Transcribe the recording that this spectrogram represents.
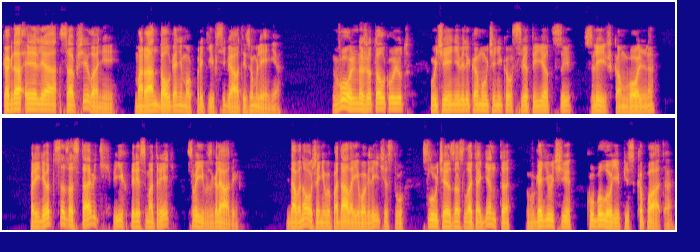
Когда Элия сообщила о ней, Маран долго не мог прийти в себя от изумления. Вольно же толкуют учения великомучеников святые отцы, слишком вольно. Придется заставить их пересмотреть свои взгляды. Давно уже не выпадало его величеству случая заслать агента в гадючие кубло епископата,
